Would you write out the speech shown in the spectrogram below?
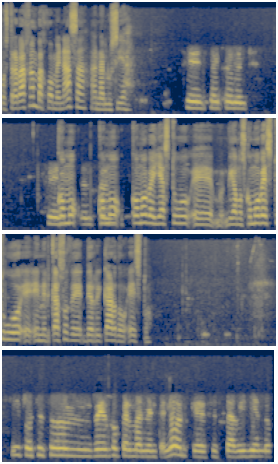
pues trabajan bajo amenaza, Ana Lucía. Sí, exactamente. ¿Cómo, cómo, ¿Cómo veías tú, eh, digamos, cómo ves tú eh, en el caso de, Ricardo esto? Sí, pues es un riesgo permanente, ¿no? El que se está viviendo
